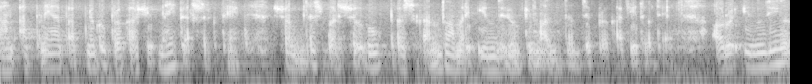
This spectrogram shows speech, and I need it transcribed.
हम अपने आप अपने को प्रकाशित नहीं कर सकते। शब्द स्पर्श रूप स्कंध हमारे इंद्रियों के माध्यम से प्रकाशित होते हैं और इंद्रियों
